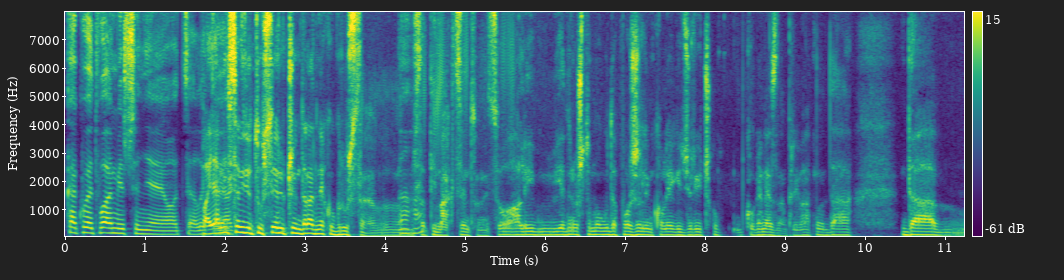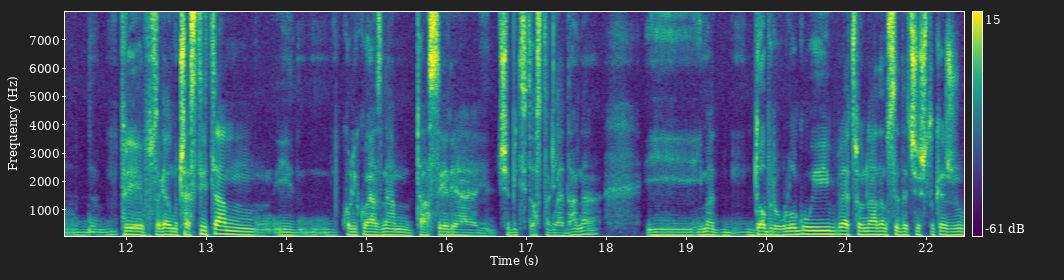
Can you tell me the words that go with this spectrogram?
kako je tvoje mišljenje o celoj Pa ja nisam vidio tu seriju, čujem da radi nekog Rusa Aha. sa tim akcentom, ali jedino što mogu da poželim kolegi Đuričku, koga ne znam privatno, da da prije svega mu čestitam i koliko ja znam ta serija će biti dosta gledana i ima dobru ulogu i eto nadam se da će što kažu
